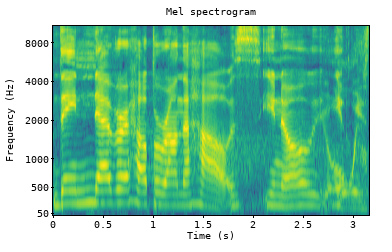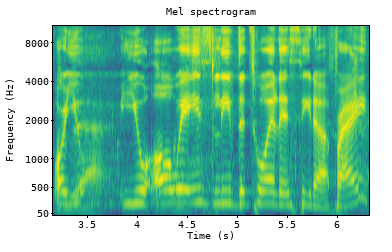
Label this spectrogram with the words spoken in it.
They never help around the house, you know. You always or do you that. you You always leave the toilet seat up, right?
